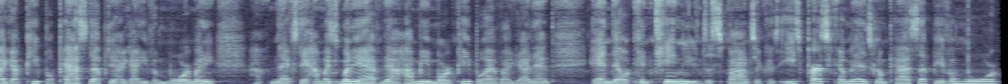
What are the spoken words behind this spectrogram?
I got people passed up to. I got even more money. Next day, how much money I have now? How many more people have I got in? And they'll continue to sponsor because each person coming in is going to pass up even more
